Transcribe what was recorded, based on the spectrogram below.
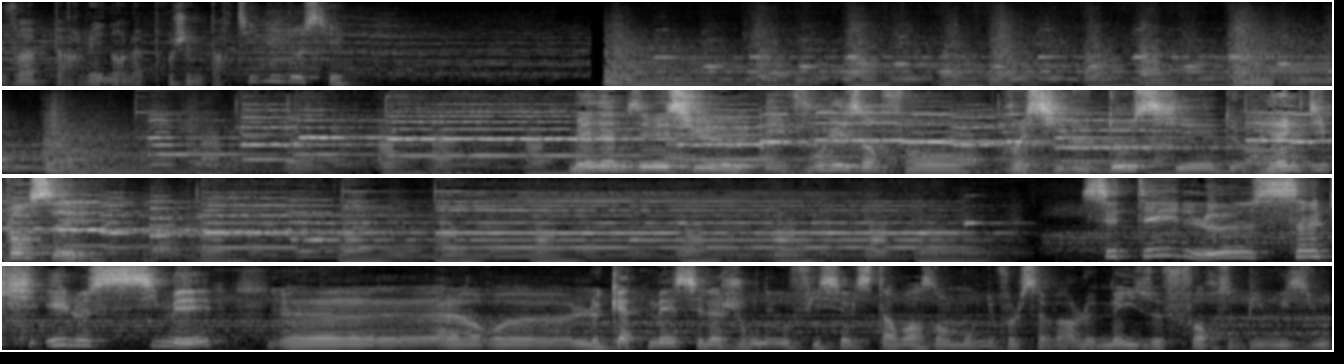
on va parler dans la prochaine partie du dossier. Mesdames et messieurs, et vous les enfants, voici le dossier de Rien que d'y penser. C'était le 5 et le 6 mai. Euh, alors, euh, le 4 mai, c'est la journée officielle Star Wars dans le monde, il faut le savoir, le May the Force be with you.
